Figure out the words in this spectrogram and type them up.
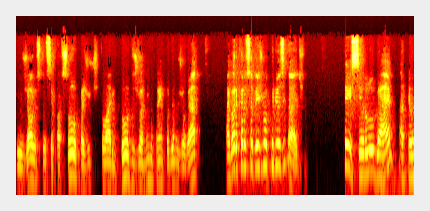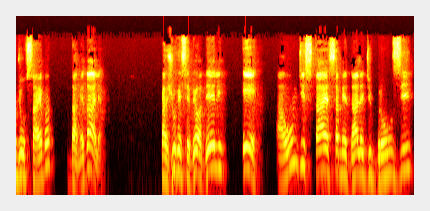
dos jogos que você passou, com a titular em todos, Joanino também podendo jogar. Agora eu quero saber de uma curiosidade. Terceiro lugar, até onde eu saiba, da medalha. Caju recebeu a dele e aonde está essa medalha de bronze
